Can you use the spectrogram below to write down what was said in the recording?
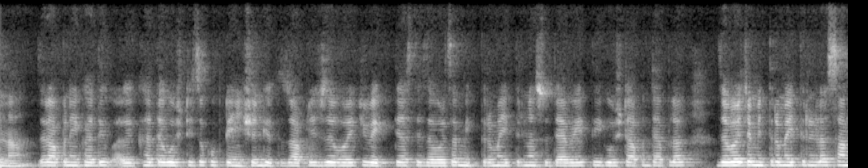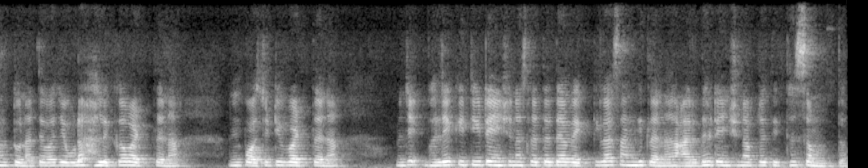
ना जर आपण एखादी एखाद्या गोष्टीचं खूप टेन्शन घेतो जर आपली जवळची व्यक्ती असते जवळचा मित्रमैत्रीण असतो त्यावेळी ती गोष्ट आपण त्या आपल्या जवळच्या मित्रमैत्रिणीला सांगतो ना तेव्हा जेवढं हलकं वाटतं ना आणि पॉझिटिव्ह वाटतं ना म्हणजे भले किती टेन्शन असलं तर त्या व्यक्तीला सांगितलं ना अर्धं टेन्शन आपलं तिथं संपतं.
